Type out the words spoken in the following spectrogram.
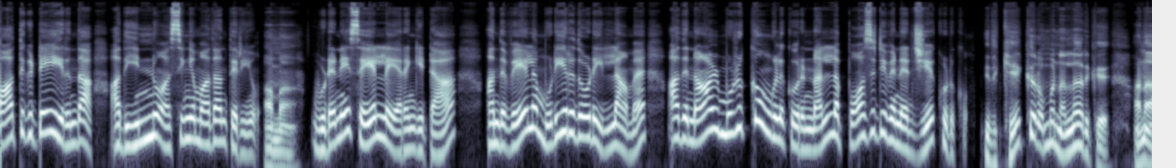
பார்த்துக்கிட்டே இருந்தா அது இன்னும் அசிங்கமா தான் தெரியும். ஆமா. உடனே செயல்ல இறங்கிட்டா அந்த வேலை முடியறதோடு இல்லாம அது நாள் முழுக்க உங்களுக்கு ஒரு நல்ல பாசிட்டிவ் எனர்ஜியை கொடுக்கும். இது கேட்க ரொம்ப நல்லா இருக்கு. ஆனா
